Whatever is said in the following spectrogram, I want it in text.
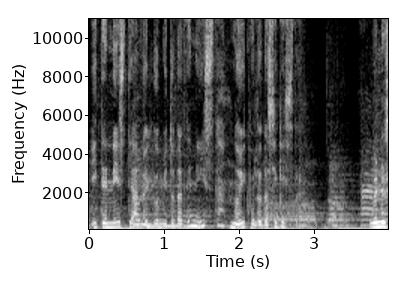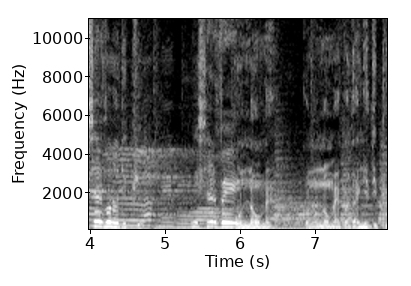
I tennisti hanno il gomito da tennista, noi quello da sighista. Me ne servono di più. Mi serve... Un nome. Con un nome guadagni di più.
